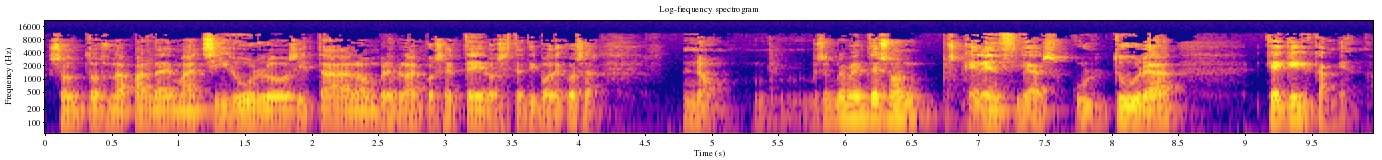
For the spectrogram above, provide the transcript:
son todos una panda de machirulos y tal, hombres blancos heteros, este tipo de cosas? No. Simplemente son pues, querencias, cultura, que hay que ir cambiando.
